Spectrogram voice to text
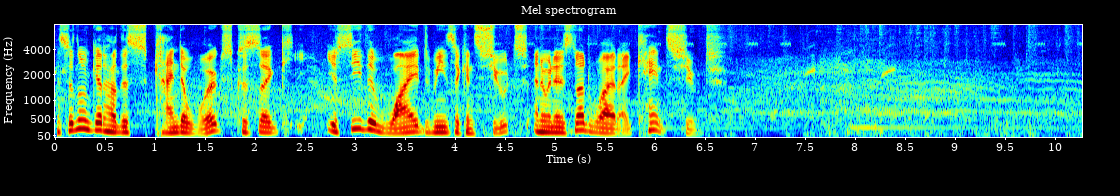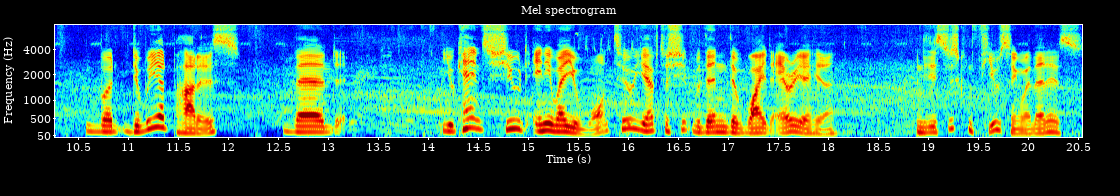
I still don't get how this kind of works, because, like, you see the white means I can shoot, and when it's not white, I can't shoot. But the weird part is that you can't shoot anywhere you want to, you have to shoot within the white area here. And it's just confusing where that is.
